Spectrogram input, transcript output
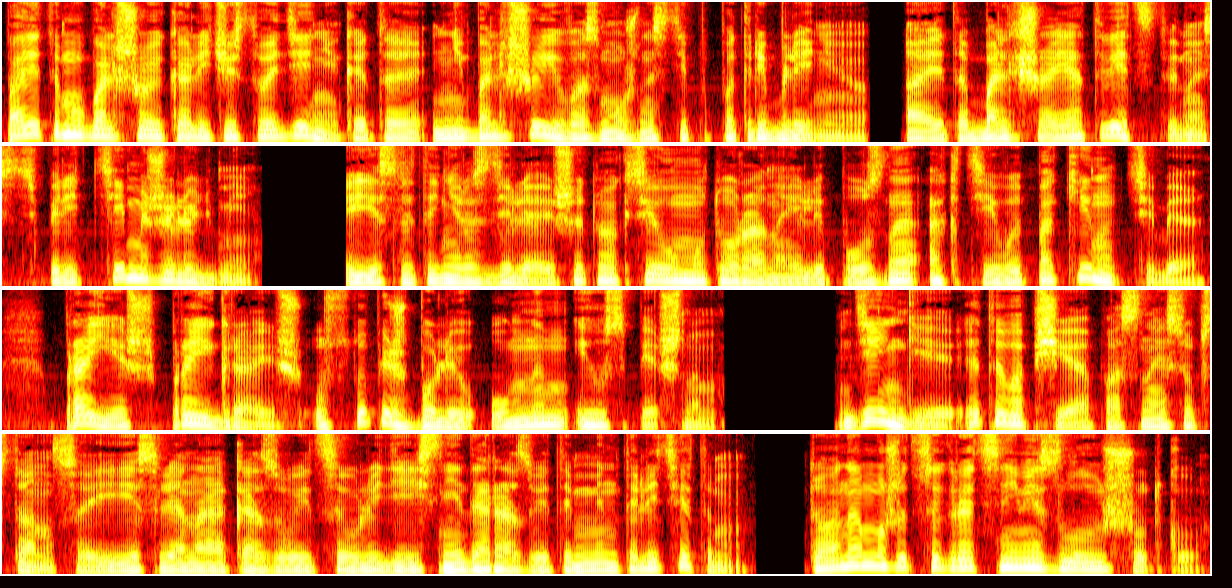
Поэтому большое количество денег – это небольшие возможности по потреблению, а это большая ответственность перед теми же людьми. И если ты не разделяешь эту аксиому, то рано или поздно активы покинут тебя. Проешь, проиграешь, уступишь более умным и успешным. Деньги – это вообще опасная субстанция, и если она оказывается у людей с недоразвитым менталитетом, то она может сыграть с ними злую шутку.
